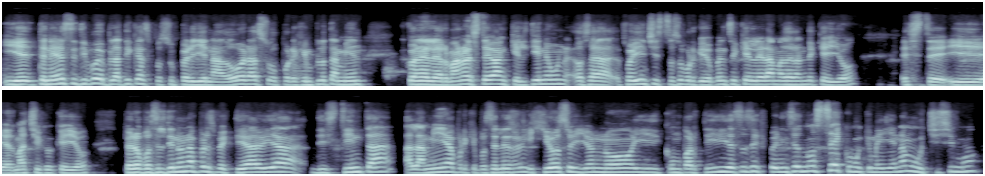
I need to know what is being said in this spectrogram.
y eh, tener este tipo de pláticas pues súper llenadoras o por ejemplo también con el hermano Esteban, que él tiene un, o sea, fue bien chistoso porque yo pensé que él era más grande que yo este, y es más chico que yo, pero pues él tiene una perspectiva de vida distinta a la mía, porque pues él es religioso y yo no, y compartir esas experiencias, no sé, como que me llena muchísimo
